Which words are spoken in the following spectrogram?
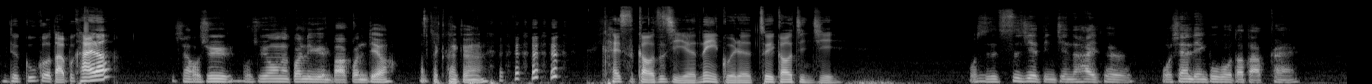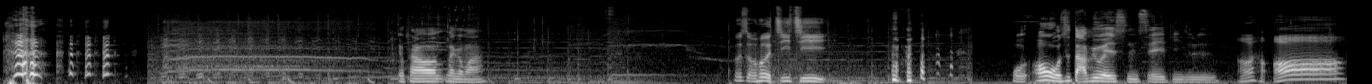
你的 Google 打不开了？下我去我去用那管理员把它关掉，我再看看。开始搞自己的内鬼的最高境界。我是世界顶尖的骇客，我现在连 Google 都打不开。有看到那个吗？为什么会有鸡鸡？我哦，我是 WS，你是 AD 是不是？哦好哦，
